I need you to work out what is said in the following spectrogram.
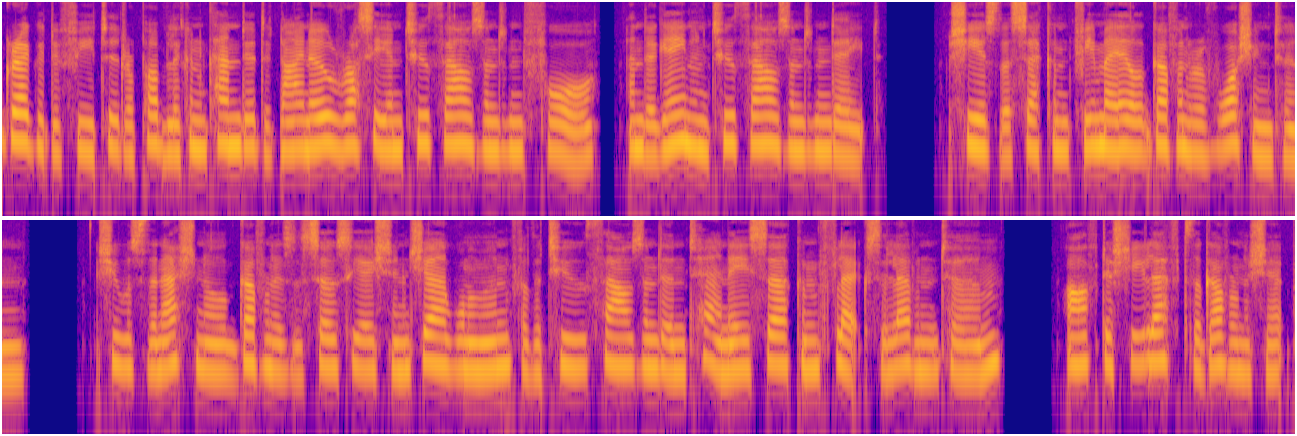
Gregoire defeated Republican candidate Dino Rossi in 2004 and again in 2008. She is the second female governor of Washington. She was the National Governors Association chairwoman for the 2010 A Circumflex 11 term after she left the governorship,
